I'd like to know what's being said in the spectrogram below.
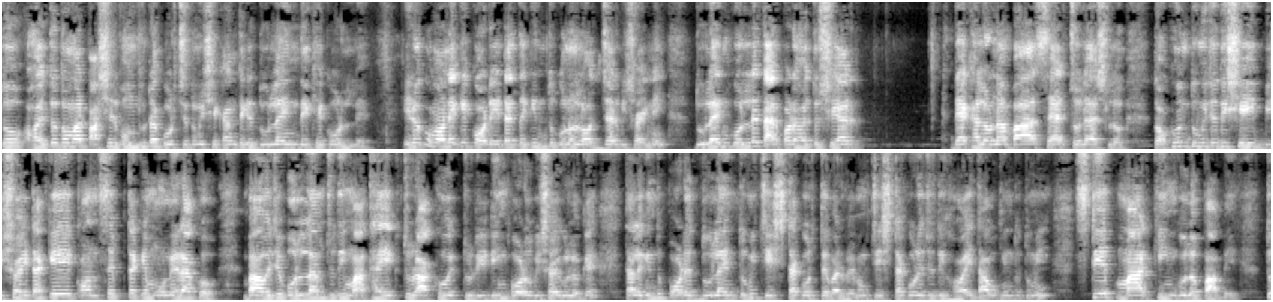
তো হয়তো তোমার পাশের বন্ধুটা করছে, তুমি সেখান থেকে দু লাইন দেখে করলে। এরকম অনেকে করে, এটাতে কিন্তু কোনো লজ্জার বিষয় নেই। দু লাইন করলে তারপরে হয়তো সে আর দেখাল না বা স্যার চলে আসলো। তখন তুমি যদি সেই বিষয়টাকে কনসেপ্টটাকে মনে রাখো বা ওই যে বললাম যদি মাথায় একটু রাখো, একটু রিডিং পড়ো বিষয়গুলোকে, তাহলে কিন্তু পরের দু লাইন তুমি চেষ্টা করতে পারবে এবং চেষ্টা করে যদি হয় তাও কিন্তু তুমি স্টেপ মার্কিংগুলো পাবে। তো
